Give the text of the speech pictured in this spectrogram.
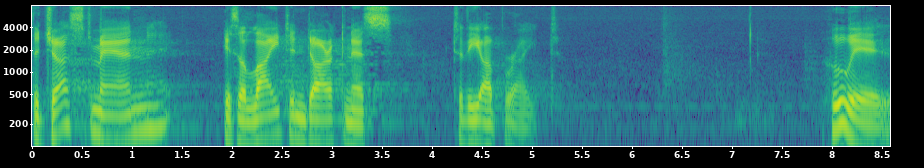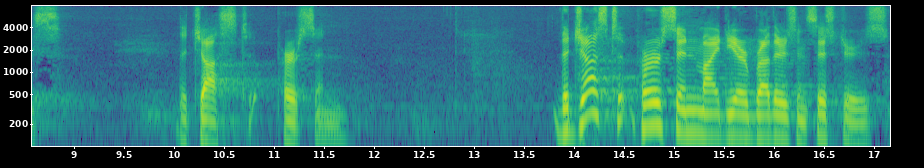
The just man is a light in darkness to the upright. Who is the just person? The just person, my dear brothers and sisters,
